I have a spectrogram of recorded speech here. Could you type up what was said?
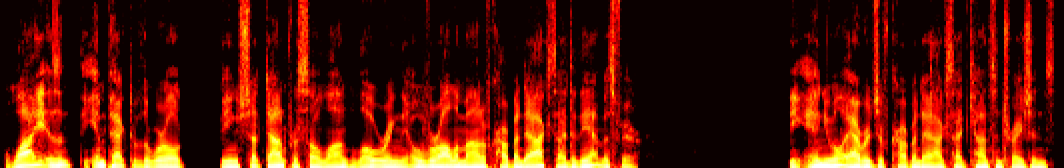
Why isn't the impact of the world being shut down for so long lowering the overall amount of carbon dioxide in the atmosphere? the annual average of carbon dioxide concentrations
